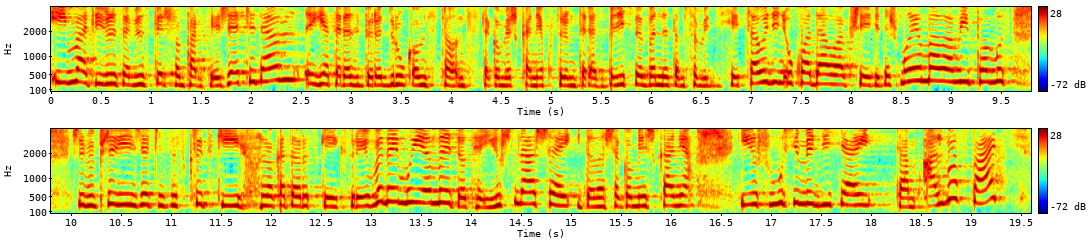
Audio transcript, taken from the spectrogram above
I Maciej już zawiózł pierwszą partię rzeczy tam. Ja teraz biorę drugą stąd, z tego mieszkania, w którym teraz byliśmy. Będę tam sobie dzisiaj cały dzień układała. Przyjedzie też moja mama mi pomóc, żeby przenieść rzeczy ze skrytki lokatorskiej, której wynajmujemy, do tej już naszej i do naszego mieszkania. I już musimy dzisiaj tam albo spać,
